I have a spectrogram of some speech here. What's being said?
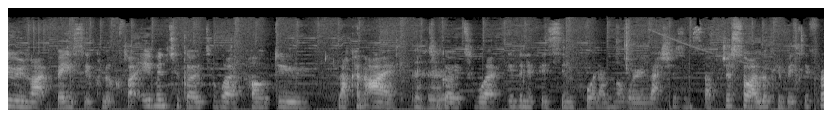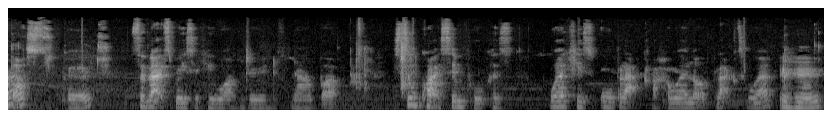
doing like basic looks, like even to go to work, I'll do like an eye to Mhm. go to work, even if it's simple and I'm not wearing lashes and stuff, just so I look a bit different. That's good. So that's basically what I'm doing now, but still quite simple because work is all black. Like I wear a lot of black to work. Mhm.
